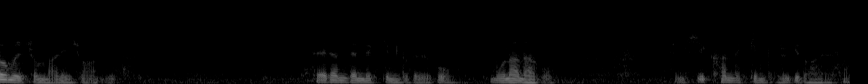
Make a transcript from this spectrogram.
올검을 좀 많이 좋아합니다. 세련된 느낌도 들고 무난하고 좀 시크한 느낌도 들기도 해서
